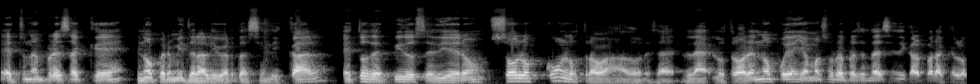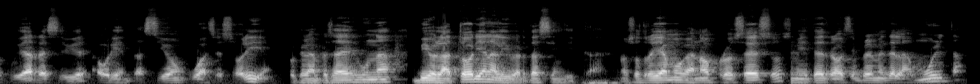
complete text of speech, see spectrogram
Esta es una empresa que no permite la libertad sindical. Estos despidos se dieron solo con los trabajadores. O sea, los trabajadores no podían llamar a su representante sindical para que los pudiera recibir orientación o asesoría, porque la empresa es una violatoria en la libertad sindical. Nosotros ya hemos ganado procesos, el Ministerio de Trabajo simplemente la multa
